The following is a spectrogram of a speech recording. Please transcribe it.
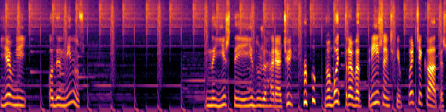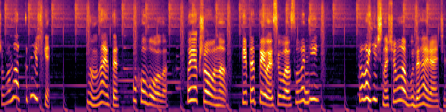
Є в ній один мінус. Не їжте її дуже гарячою. Мабуть, треба трішечки почекати, щоб вона трішки, ну, знаєте, охолола. Бо якщо вона кип'ятилась у вас у воді, то логічно, що вона буде гаряча.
